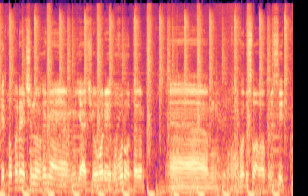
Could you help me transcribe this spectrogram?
Під поперечину ганяє м'яч у ворота е- Владислава Присідько.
